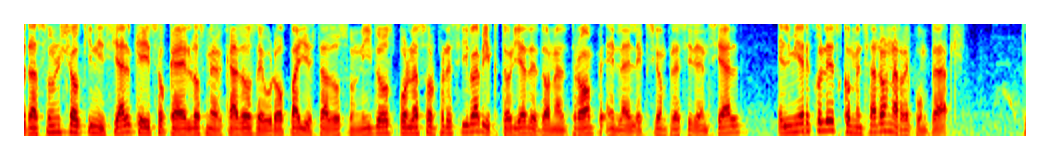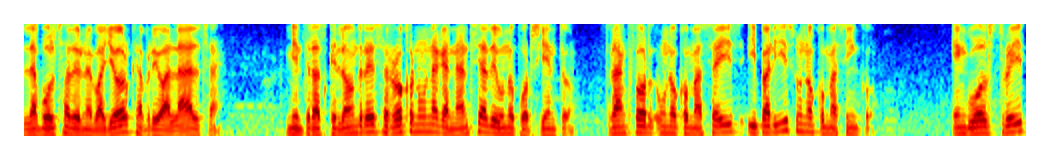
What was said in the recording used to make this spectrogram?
Tras un shock inicial que hizo caer los mercados de Europa y Estados Unidos por la sorpresiva victoria de Donald Trump en la elección presidencial, el miércoles comenzaron a repuntar. La bolsa de Nueva York abrió a la alza, mientras que Londres cerró con una ganancia de 1%, Frankfurt 1,6 y París 1,5. En Wall Street,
